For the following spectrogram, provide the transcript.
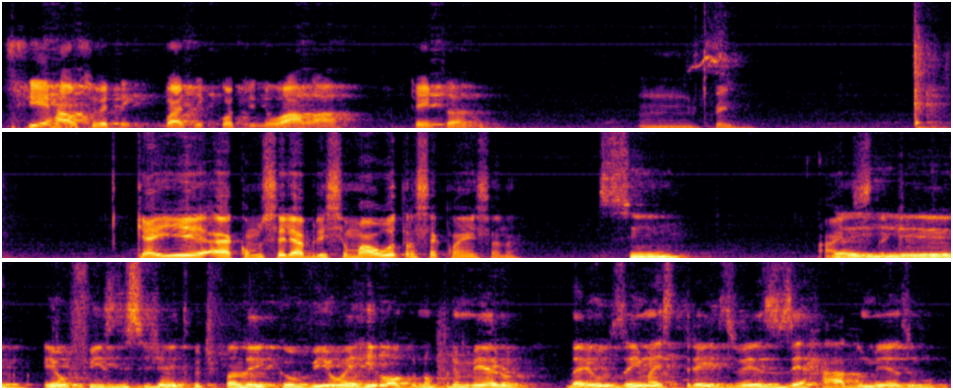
Se errar, você vai ter, vai ter que continuar lá, tentando. Hum, entendi. Que aí é como se ele abrisse uma outra sequência, né? Sim. Ah, Aí eu fiz desse jeito que eu te falei, que eu vi eu errei logo no primeiro. Daí eu usei mais três vezes errado mesmo.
